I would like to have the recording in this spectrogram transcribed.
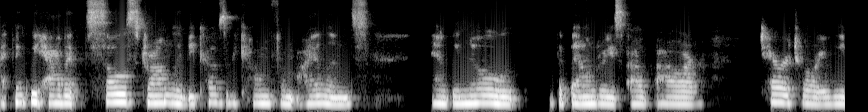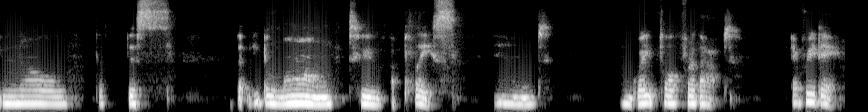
I think we have it so strongly because we come from islands and we know the boundaries of our territory. We know that this, that we belong to a place and I'm grateful for that every day.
